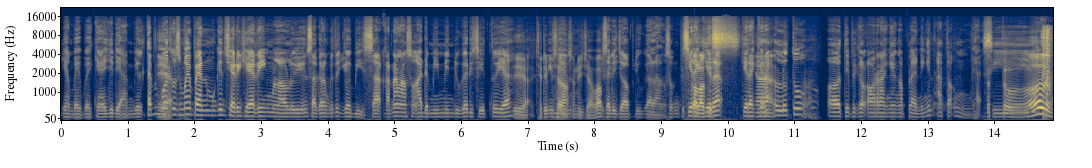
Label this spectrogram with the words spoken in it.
yang baik-baiknya aja diambil. Tapi buat Iya. lu semua yang pengen mungkin sharing-sharing melalui Instagram kita juga bisa karena langsung ada mimin juga di situ ya. Iya, jadi bisa Mimin. langsung dijawab. Bisa dijawab juga langsung. Kira-kira kira-kira lu tuh eh, tipikal orang yang nge-planningin atau enggak sih? Betul.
